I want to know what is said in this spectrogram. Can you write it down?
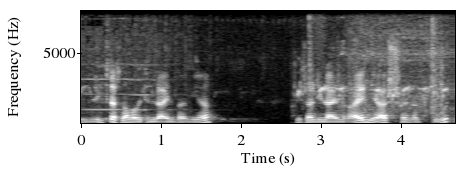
Wie lief das nochmal mit den Leinen bei mir? Wie sollen die Leinen rein? Ja, schön und gut.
